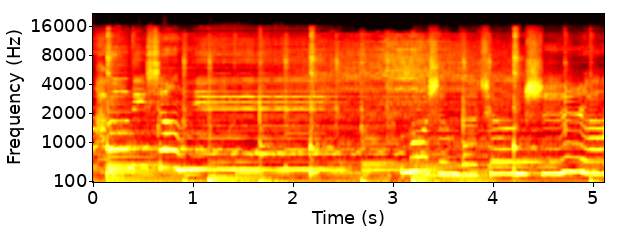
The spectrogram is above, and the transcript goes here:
和你相依。陌生的城市啊，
